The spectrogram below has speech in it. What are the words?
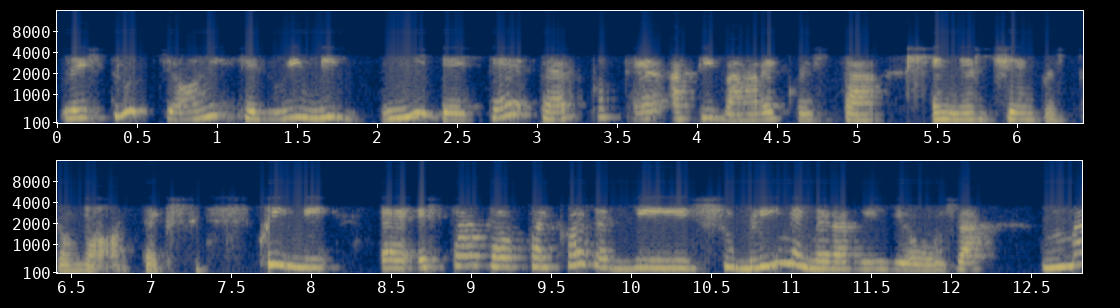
le istruzioni che lui mi, mi dette per poter attivare questa energia in questo vortex. Quindi eh, è stato qualcosa di sublime e meravigliosa, ma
